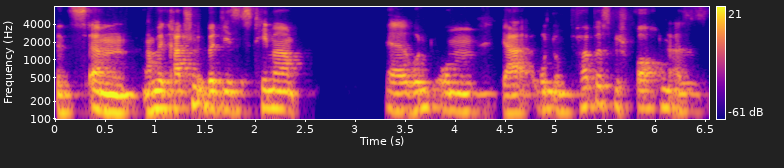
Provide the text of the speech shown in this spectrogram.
Jetzt ähm, haben wir gerade schon über dieses Thema äh, rund um ja rund um Purpose gesprochen. Also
